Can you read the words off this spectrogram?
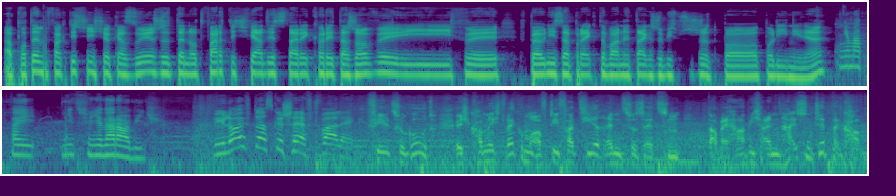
A potem faktycznie się okazuje, że ten otwarty świat jest stary korytarzowy i w, w pełni zaprojektowany tak, żebyś przyszedł po, po linii, nie? nie ma tutaj nic się nie da robić. Wie läuft das Geschäft, Walek? Viel zu gut. Ich komme nicht weg, um auf die Fatirrennen zu setzen. Dabei habe ich einen heißen Tipp bekommen.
